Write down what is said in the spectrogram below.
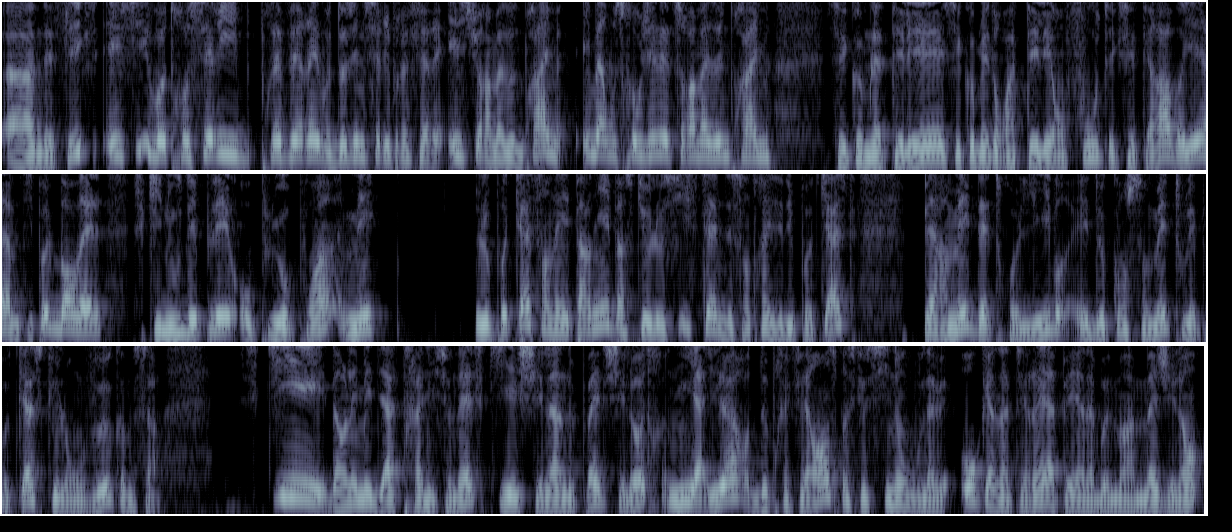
à Netflix. Et si votre série préférée, votre deuxième série préférée est sur Amazon Prime, eh ben vous serez obligé d'être sur Amazon Prime. C'est comme la télé, c'est comme les droits télé en foot, etc. Vous voyez, un petit peu le bordel. Ce qui nous déplaît au plus haut point, mais le podcast en est épargné parce que le système décentralisé du podcast permet d'être libre et de consommer tous les podcasts que l'on veut comme ça ce qui est dans les médias traditionnels, ce qui est chez l'un ne peut être chez l'autre, ni ailleurs de préférence, parce que sinon vous n'avez aucun intérêt à payer un abonnement à Magellan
